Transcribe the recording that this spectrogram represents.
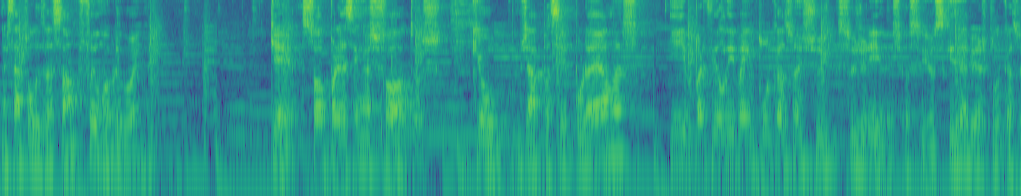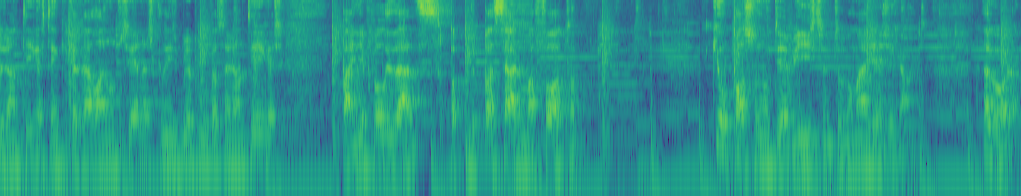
esta atualização foi uma vergonha. Que é, só aparecem as fotos que eu já passei por elas e a partir dali vêm publicações sugeridas. Ou seja, eu se quiser ver as publicações antigas, tenho que carregar lá num cenas que diz ver publicações antigas. Pá, e a probabilidade de passar uma foto que eu posso não ter visto e tudo mais é gigante. Agora,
